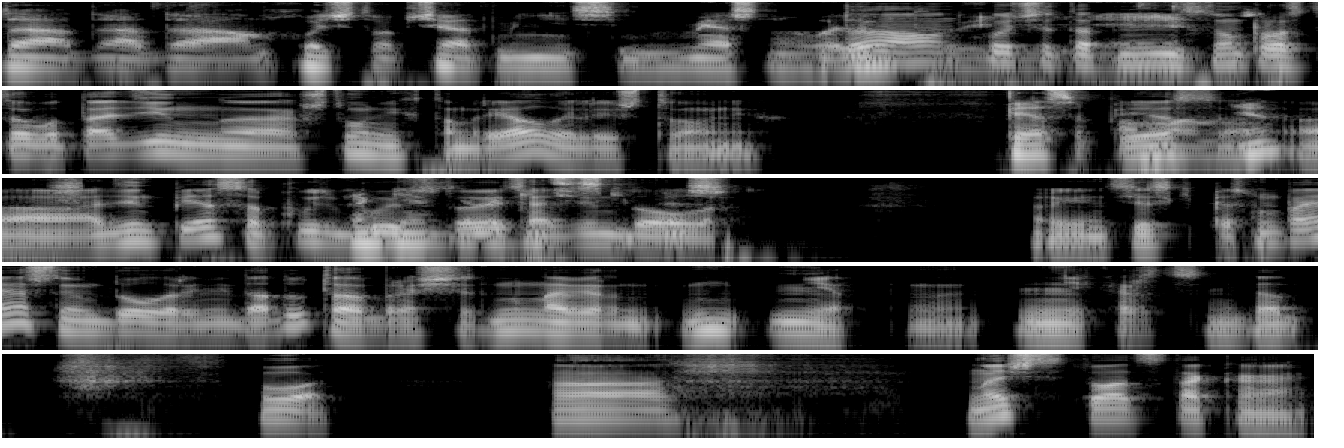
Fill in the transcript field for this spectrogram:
Да, да, да. Он хочет вообще отменить местную валюту. Да, он и, хочет отменить. И... Он просто вот один, э, что у них там, реал или что у них? Песо, по-моему, нет? А, один песо пусть будет стоить один доллар. Песо. Аргентинский песо. Ну, понятно, что им доллары не дадут а обращать. Ну, наверное, нет. Мне кажется, не дадут. Вот. А, значит, ситуация такая.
